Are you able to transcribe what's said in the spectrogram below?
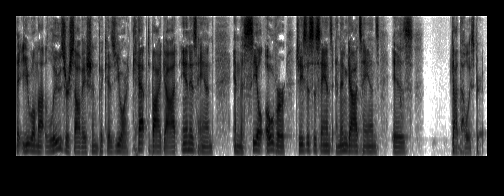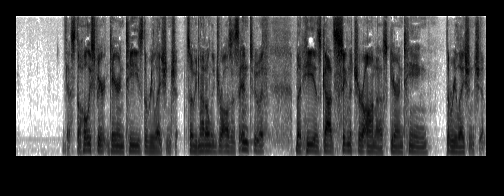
that you will not lose your salvation because you are kept by God in his hand and the seal over Jesus' hands and then God's hands is God the Holy Spirit. Yes, the Holy Spirit guarantees the relationship. So he not only draws us into it, but he is God's signature on us, guaranteeing the relationship.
